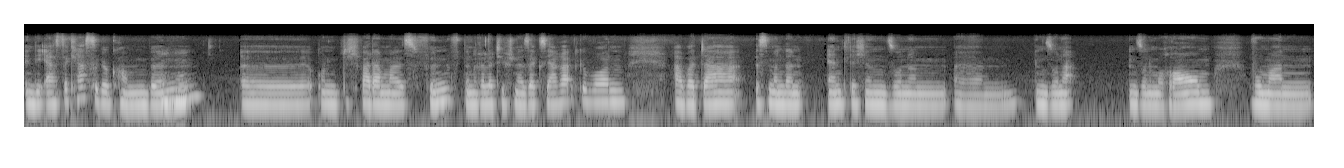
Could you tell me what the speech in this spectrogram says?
in die erste Klasse gekommen bin, mhm. äh, und ich war damals fünf, bin relativ schnell sechs Jahre alt geworden, aber da ist man dann endlich in so einem, ähm, in so einer, in so einem Raum, wo man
